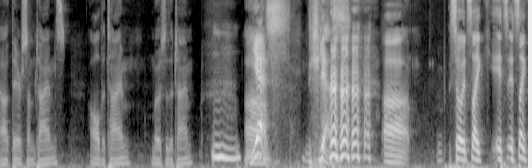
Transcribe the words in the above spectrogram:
out there sometimes, all the time, most of the time. Um, yes. yes. uh, so it's like it's it's like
